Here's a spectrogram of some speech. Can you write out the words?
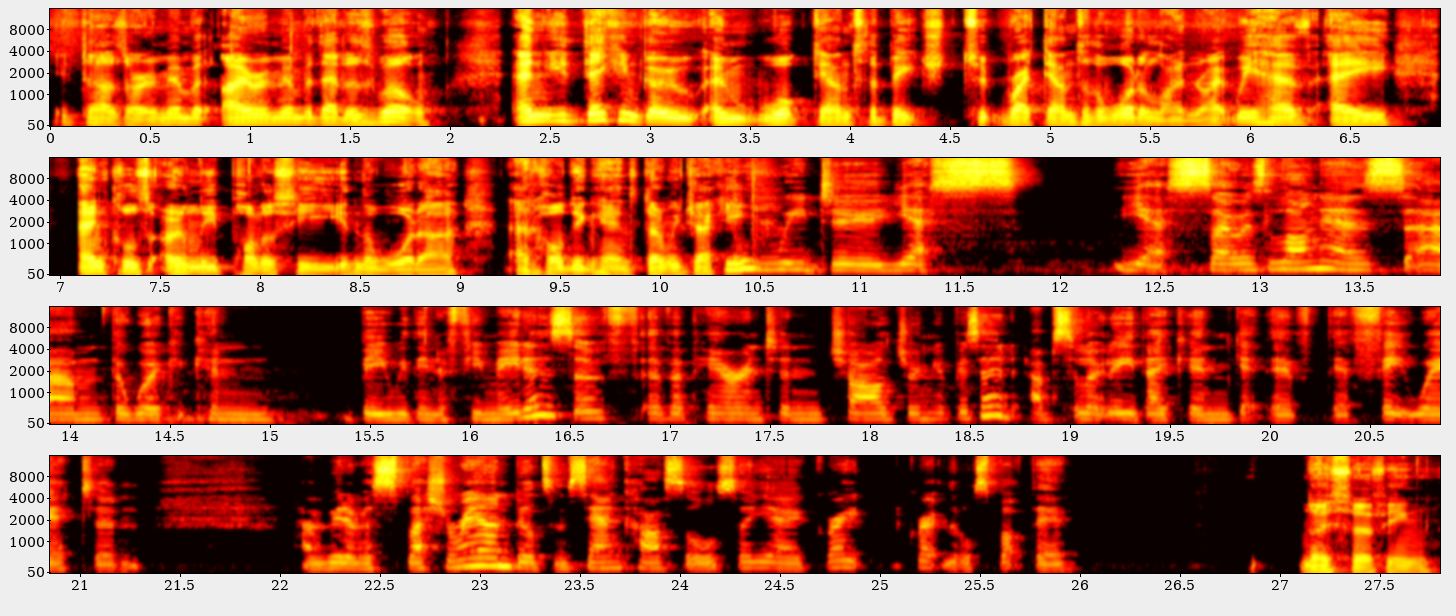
It does. I remember. I remember that as well. And you, they can go and walk down to the beach, to right down to the waterline. Right. We have a ankles only policy in the water at Holding Hands, don't we, Jackie? We do, yes. Yes. So as long as um, the worker can be within a few meters of, of a parent and child during a visit, absolutely, they can get their, their feet wet and have a bit of a splash around, build some sandcastles. So yeah, great, great little spot there. No surfing,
